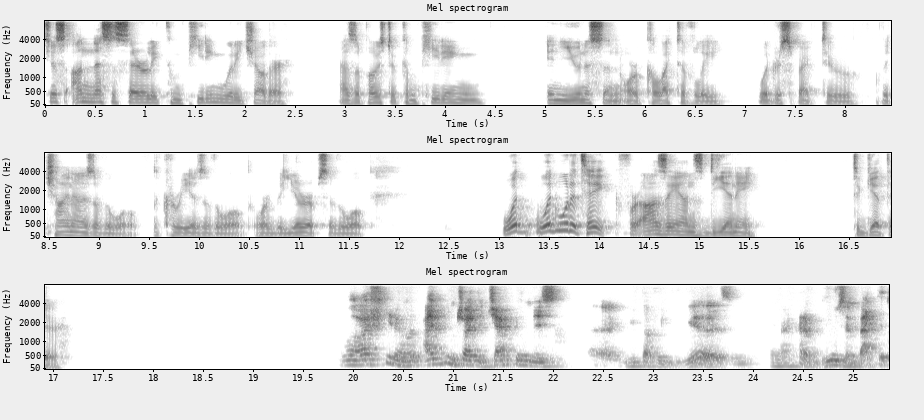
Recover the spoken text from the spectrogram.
just unnecessarily competing with each other as opposed to competing in unison or collectively with respect to the Chinas of the world, the Koreas of the world, or the Europes of the world. What, what would it take for ASEAN's DNA to get there? Well, actually, you know, I've been trying to champion this uh, for years, and, and, I kind of bruised and battered.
